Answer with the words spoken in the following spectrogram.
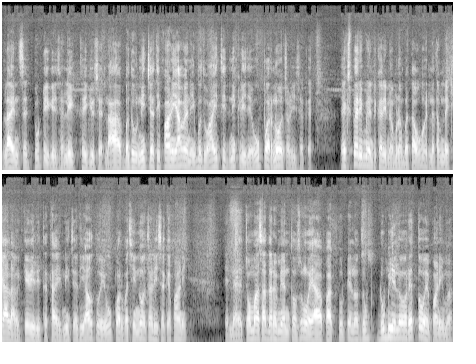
લાઇન છે તૂટી ગઈ છે લીક થઈ ગયું છે. એટલે આ બધું નીચેથી પાણી આવે ને એ બધું અહીંથી જ નીકળી જાય, ઉપર ન ચડી શકે. એક્સપેરિમેન્ટ કરીને હમણાં બતાવું, એટલે તમને ખ્યાલ આવે કેવી રીતે થાય. નીચેથી આવતું હોય, ઉપર પછી ન ચડી શકે પાણી. એટલે ચોમાસા દરમિયાન તો શું હોય, આ પાક તૂટેલો ડૂબ- ડૂબેલો રહેતો હોય પાણીમાં.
